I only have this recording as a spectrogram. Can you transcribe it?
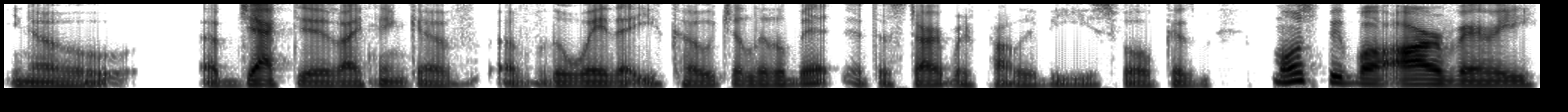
you know objective i think of of the way that you coach a little bit at the start would probably be useful because most people are very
